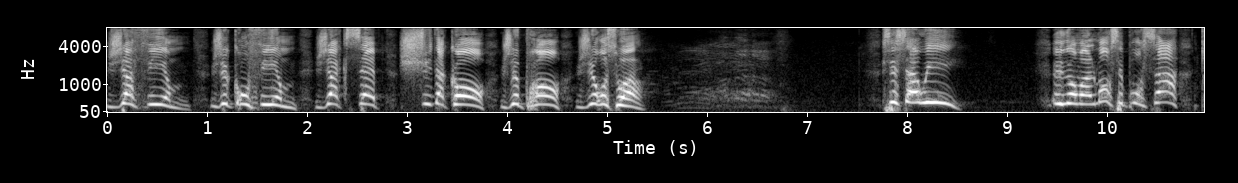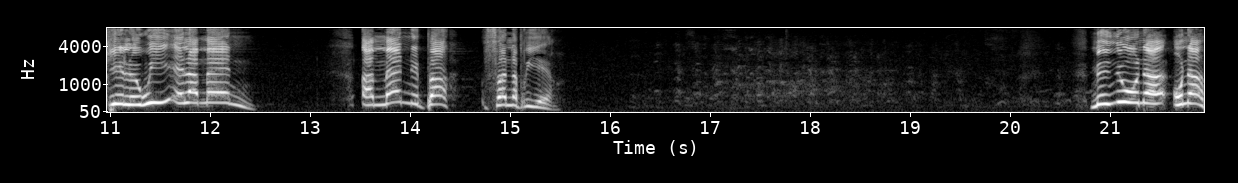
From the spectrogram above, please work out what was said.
J'affirme, je confirme, j'accepte, je suis d'accord, je prends, je reçois. C'est ça oui. Et normalement, c'est pour ça qu'il y a le oui et l'amen. Amen n'est pas fin de la prière. Mais nous, on a, on a,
